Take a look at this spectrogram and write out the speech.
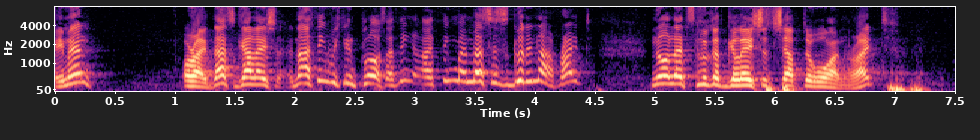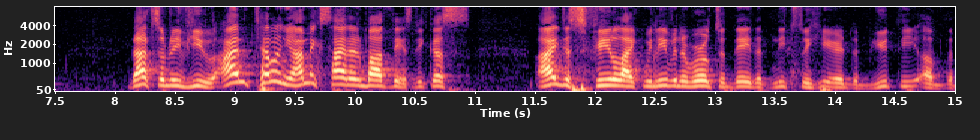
Amen? All right, that's Galatians. And I think we can close. I think, I think my message is good enough, right? No, let's look at Galatians chapter 1, right? That's a review. I'm telling you, I'm excited about this because I just feel like we live in a world today that needs to hear the beauty of the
